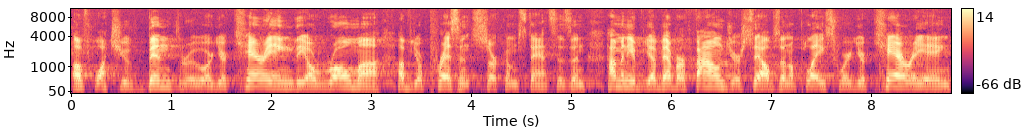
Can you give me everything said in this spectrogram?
of what you've been through, or you're carrying the aroma of your present circumstances. And how many of you have ever found yourselves in a place where you're carrying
